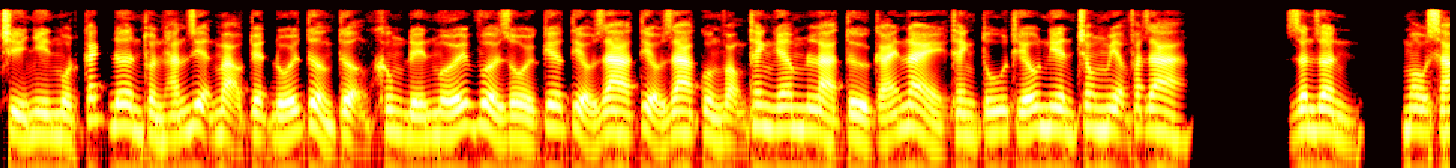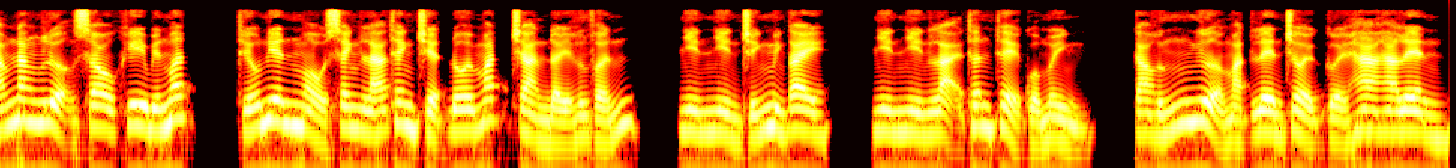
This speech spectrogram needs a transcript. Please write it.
chỉ nhìn một cách đơn thuần hắn diện mạo tuyệt đối tưởng tượng không đến mới vừa rồi kia tiểu ra tiểu ra cuồng vọng thanh âm là từ cái này thanh tú thiếu niên trong miệng phát ra. Dần dần, màu xám năng lượng sau khi biến mất, thiếu niên màu xanh lá thanh triệt đôi mắt tràn đầy hưng phấn, nhìn nhìn chính mình tay, nhìn nhìn lại thân thể của mình, cao hứng ngửa mặt lên trời cười ha ha lên,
